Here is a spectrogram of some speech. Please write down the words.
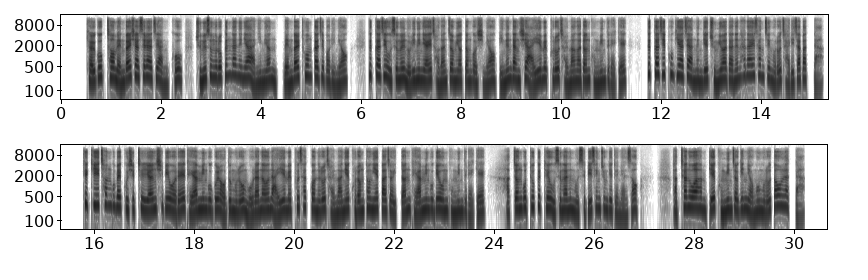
결국 저 맨발샷을 하지 않고 준우승으로 끝나느냐 아니면 맨발 투혼까지 벌이며 끝까지 우승을 노리느냐의 전환점이었던 것이며 이는 당시 IMF로 절망하던 국민들에게 끝까지 포기하지 않는 게 중요하다는 하나의 상징으로 자리 잡았다. 특히 1997년 12월에 대한민국을 어둠으로 몰아넣은 IMF 사건으로 절망의 구렁텅이에 빠져 있던 대한민국에 온 국민들에게 악전고투 끝에 우승하는 모습이 생중계되면서 박찬호와 함께 국민적인 영웅으로 떠올랐다.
